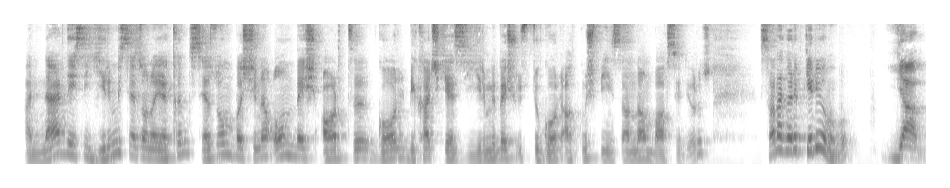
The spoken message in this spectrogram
Hani neredeyse 20 sezona yakın sezon başına 15 artı gol birkaç kez 25 üstü gol atmış bir insandan bahsediyoruz. Sana garip geliyor mu bu? Ya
